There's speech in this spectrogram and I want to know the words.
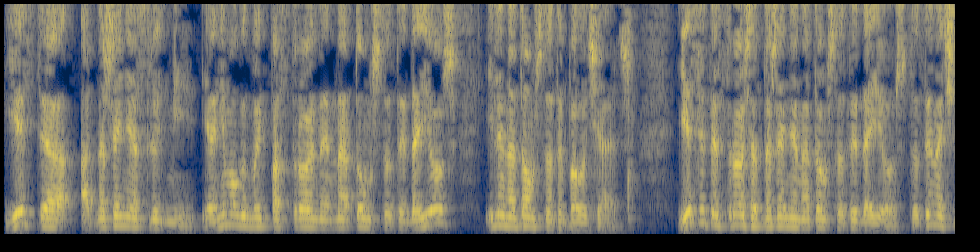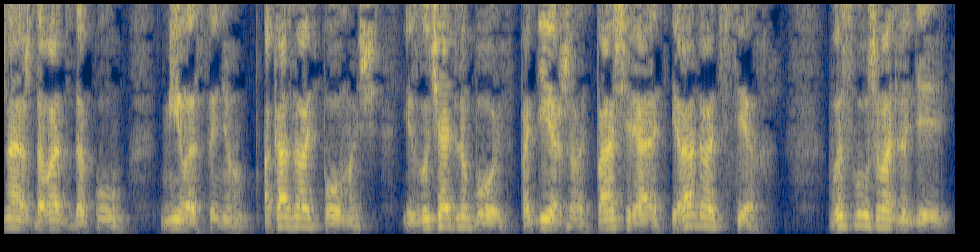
есть э, отношения с людьми, и они могут быть построены на том, что ты даешь, или на том, что ты получаешь. Если ты строишь отношения на том, что ты даешь, то ты начинаешь давать сдаку, милостыню, оказывать помощь, излучать любовь, поддерживать, поощрять и радовать всех, выслушивать людей,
